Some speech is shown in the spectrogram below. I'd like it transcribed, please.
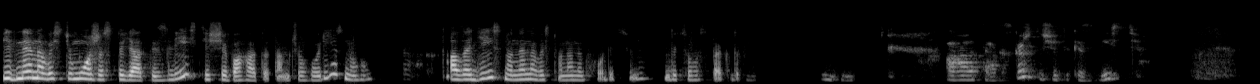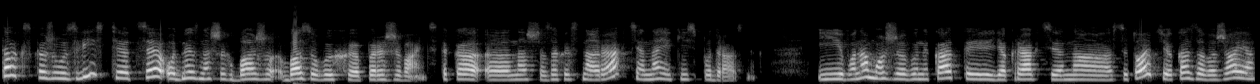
Під ненавистю може стояти злість і ще багато там чого різного, але дійсно ненависть вона не входить сюди, до цього спектру. А так, скажете, що таке злість? Так, скажу, злість це одне з наших базових е, переживань. Це така е, наша захисна реакція на якийсь подразник. І вона може виникати як реакція на ситуацію, яка заважає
